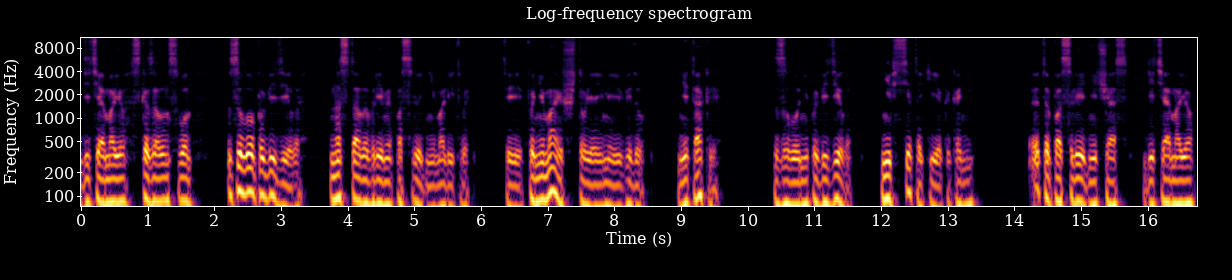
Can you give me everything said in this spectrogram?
дитя мое», — сказал он Свон, — «зло победило. Настало время последней молитвы. Ты понимаешь, что я имею в виду, не так ли? Зло не победило. Не все такие, как они. Это последний час, дитя мое.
